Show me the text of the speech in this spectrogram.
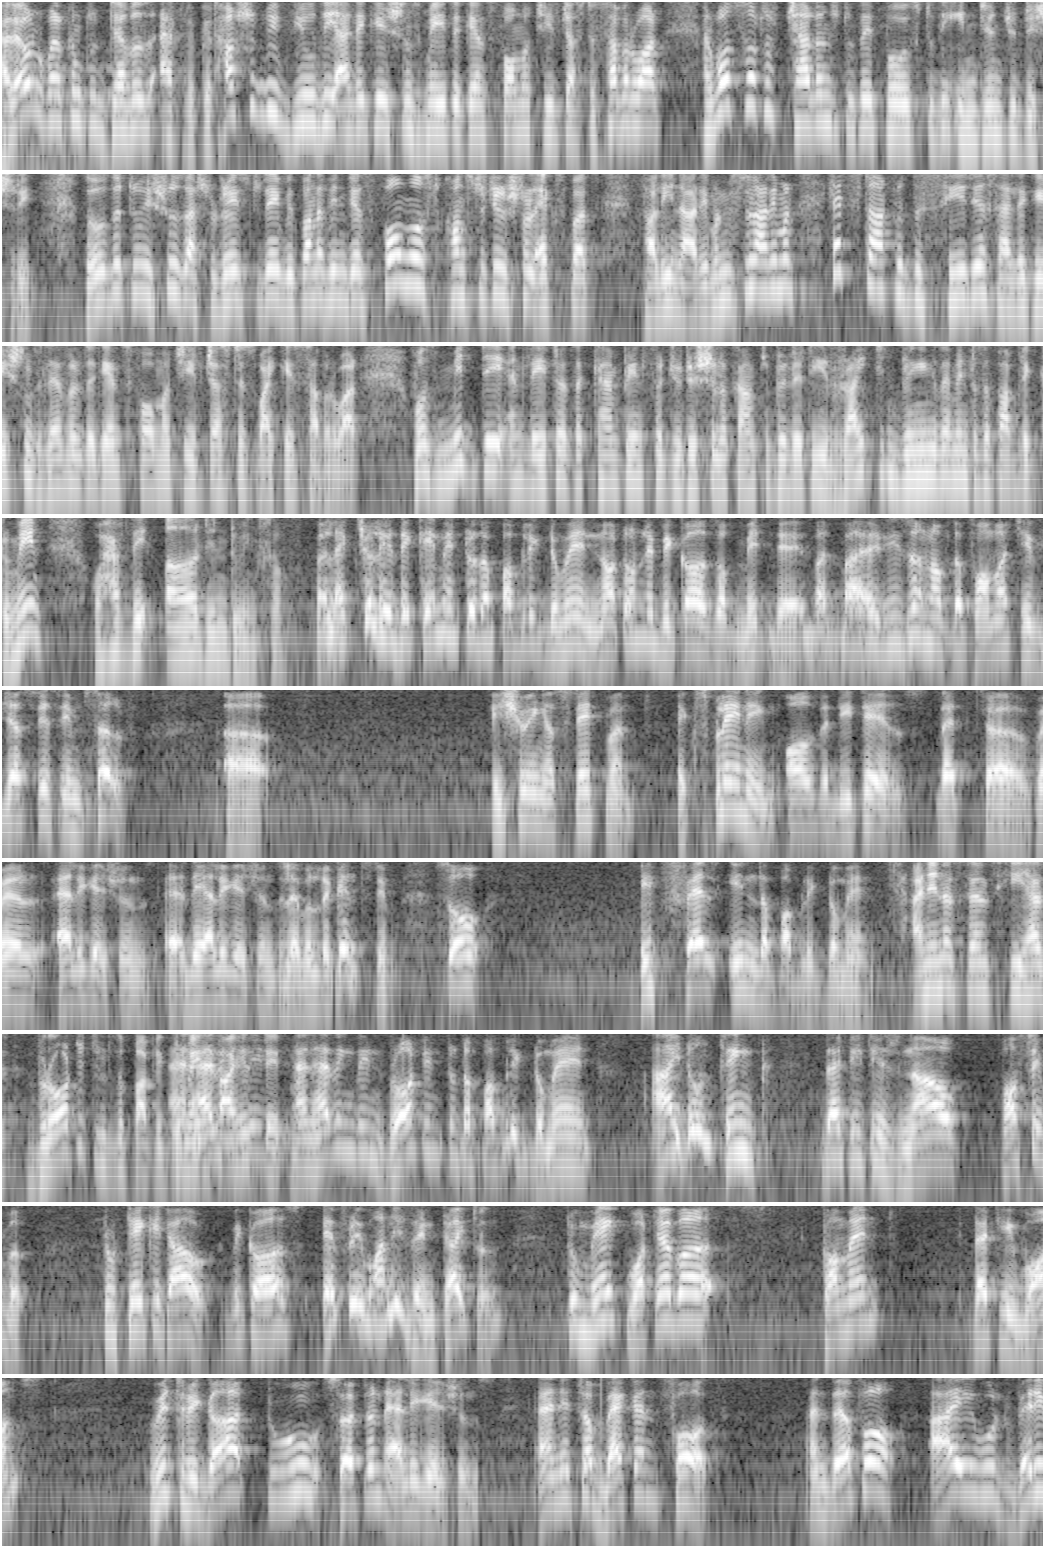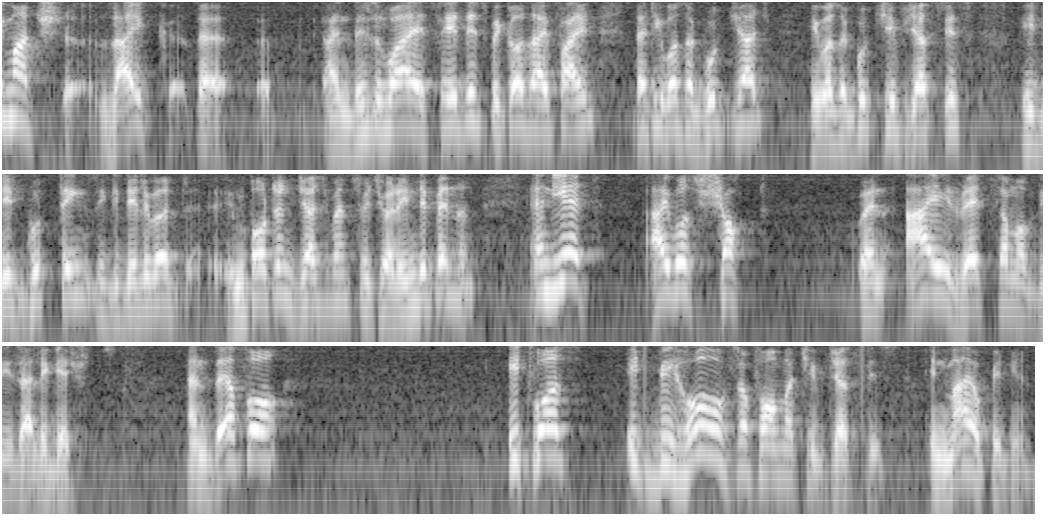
Hello and welcome to Devil's Advocate. How should we view the allegations made against former Chief Justice Sabharwal and what sort of challenge do they pose to the Indian judiciary? Those are two issues I should raise today with one of India's foremost constitutional experts, Fali Nariman. Mr. Nariman, let's start with the serious allegations leveled against former Chief Justice Y.K. Sabharwal. Was Mid-Day and later the campaign for judicial accountability right in bringing them into the public domain or have they erred in doing so? Well, actually, they came into the public domain not only because of Mid-Day, but by reason of the former Chief Justice himself uh, issuing a statement explaining all the details that uh, were allegations, uh, the allegations leveled against him. So it fell in the public domain. And in a sense, he has brought it into the public domain by his been- statement. And having been brought into the public domain, I don't think that it is now possible to take it out because everyone is entitled to make whatever comment that he wants with regard to certain allegations and it's a back and forth. And therefore, I would very much uh, like the, uh, and this is why I say this because I find that he was a good judge, he was a good Chief Justice, he did good things, he delivered important judgments which were independent. And yet, I was shocked when I read some of these allegations. And therefore, it was, it behoves a former Chief Justice, in my opinion,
